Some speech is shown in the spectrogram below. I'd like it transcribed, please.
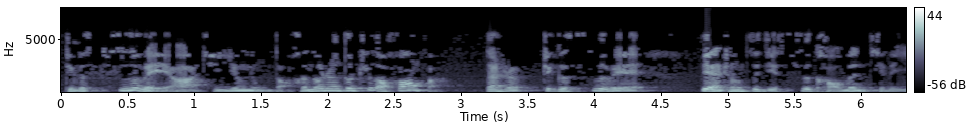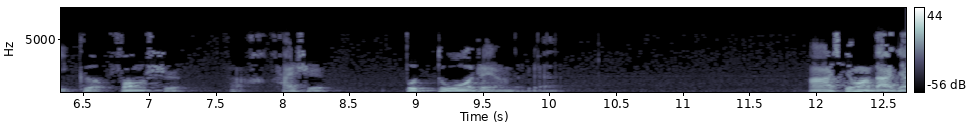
这个思维啊去应用到，很多人都知道方法，但是这个思维变成自己思考问题的一个方式啊还是不多这样的人啊，希望大家。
